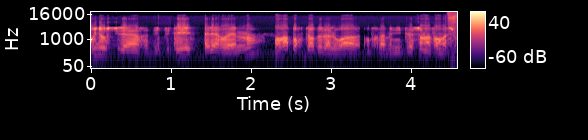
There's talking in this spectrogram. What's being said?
Bruno Stuller, député LREM, rapporteur de la loi contre la manipulation de l'information.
